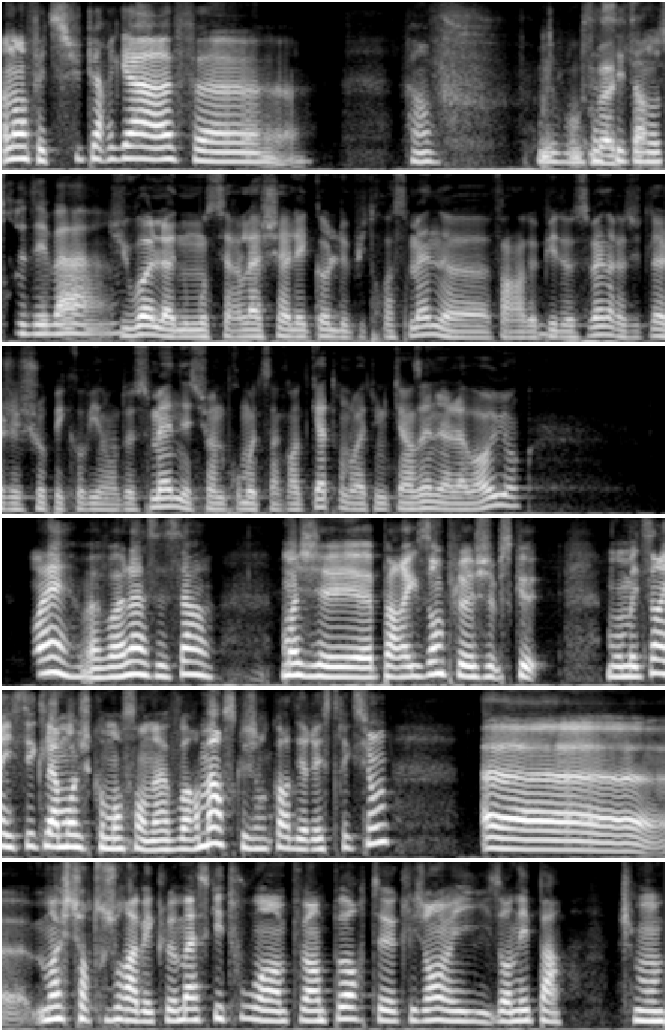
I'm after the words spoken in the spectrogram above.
ah non, faites super gaffe. euh. Enfin, pff, mais bon, ça Bah, c'est un autre débat. Tu vois, là, nous, on s'est relâché à l'école depuis 3 semaines, euh, enfin, depuis 2 semaines. Résultat, j'ai chopé Covid en 2 semaines, et sur une promo de 54, on doit être une quinzaine à l'avoir eu. hein. Ouais, bah voilà, c'est ça. Moi, j'ai, par exemple, je- parce que mon médecin, il sait que là, moi, je commence à en avoir marre parce que j'ai encore des restrictions. Euh, moi, je sors toujours avec le masque et tout, hein, peu importe que les gens ils en aient pas. Je m'en,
